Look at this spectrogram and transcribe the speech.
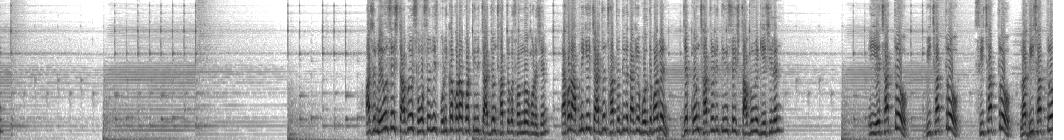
আর মেহুল সেই স্টাফ রুমের সমস্ত জিনিস পরীক্ষা করার পর তিনি চারজন ছাত্রকে সন্দেহ করেছেন। এখন আপনি কি এই চারজন ছাত্রের দিকে তাকিয়ে বলতে পারবেন যে কোন ছাত্রটি তিনি সেই স্টাফ রুমে গিয়েছিলেন? এই এ ছাত্র, বি ছাত্র, সি ছাত্র না ডি ছাত্র?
